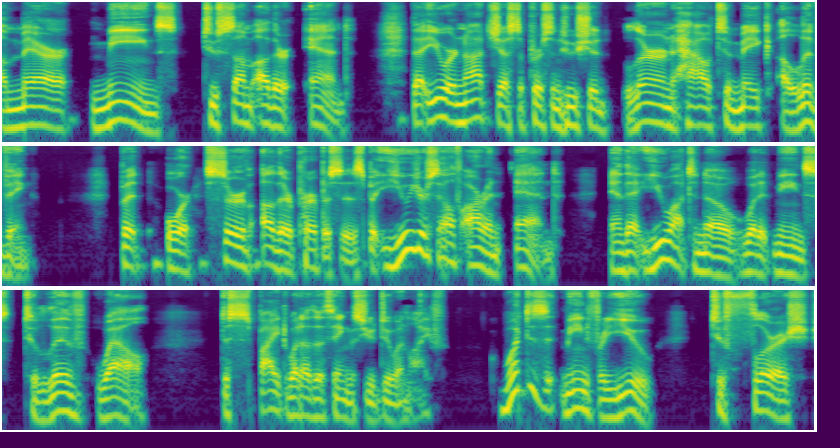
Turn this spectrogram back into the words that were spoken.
a mere means to some other end, that you are not just a person who should learn how to make a living, but or serve other purposes, but you yourself are an end and that you ought to know what it means to live well despite what other things you do in life. What does it mean for you to flourish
